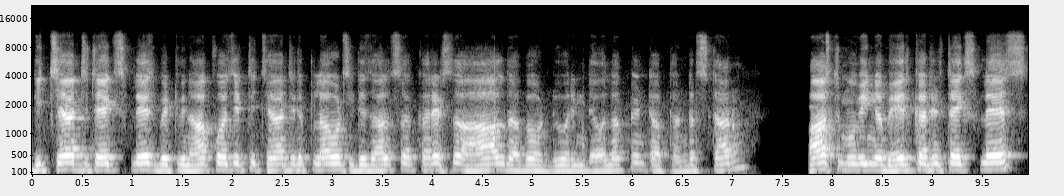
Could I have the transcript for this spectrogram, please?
discharge takes place between opposite charged clouds. It is also correct. So all the above during development of thunderstorm, fast moving of air current takes place.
